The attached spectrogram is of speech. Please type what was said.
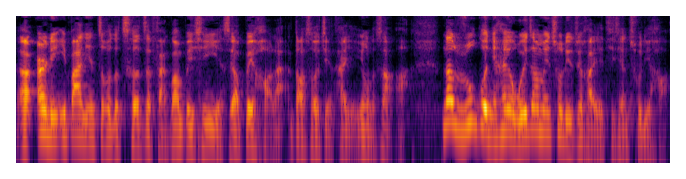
呃，二零一八年之后的车子反光背心也是要备好了，到时候检查也用得上啊。那如果你还有违章没处理，最好也提前处理好。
